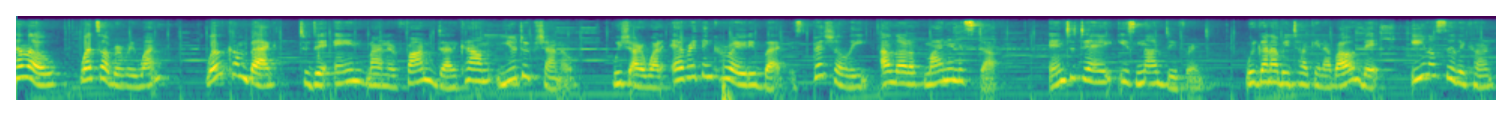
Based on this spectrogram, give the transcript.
Hello, what's up everyone? Welcome back to the AintMinerFarm.com YouTube channel, which are what everything creative but especially a lot of mining stuff. And today is not different. We're gonna be talking about the InnoSilicon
